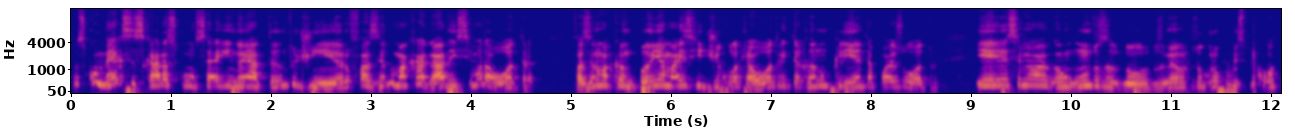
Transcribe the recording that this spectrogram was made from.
Mas como é que esses caras conseguem ganhar tanto dinheiro fazendo uma cagada em cima da outra? Fazendo uma campanha mais ridícula que a outra, enterrando um cliente após o outro. E esse meu, um dos, do, dos membros do grupo me explicou:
